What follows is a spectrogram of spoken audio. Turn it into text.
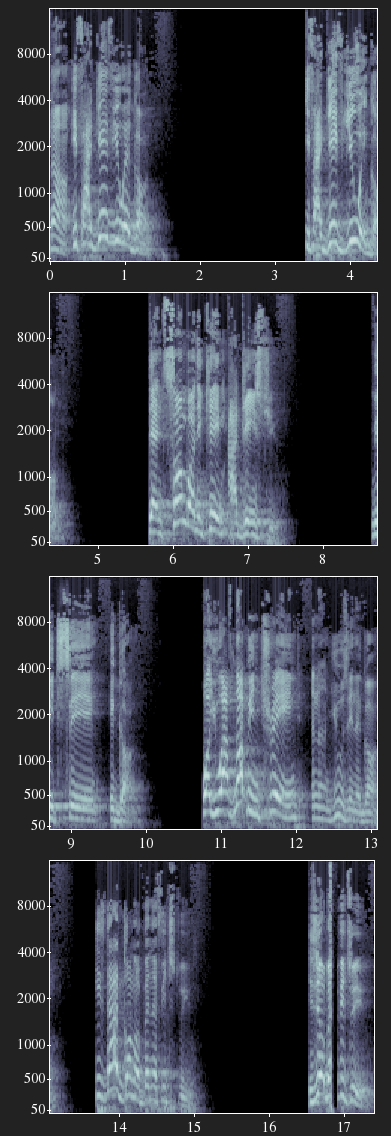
Now, if I gave you a gun, if I gave you a gun, then somebody came against you with, say, a gun. Well, you have not been trained in using a gun. Is that gun of benefit to you? Is it a benefit to you?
